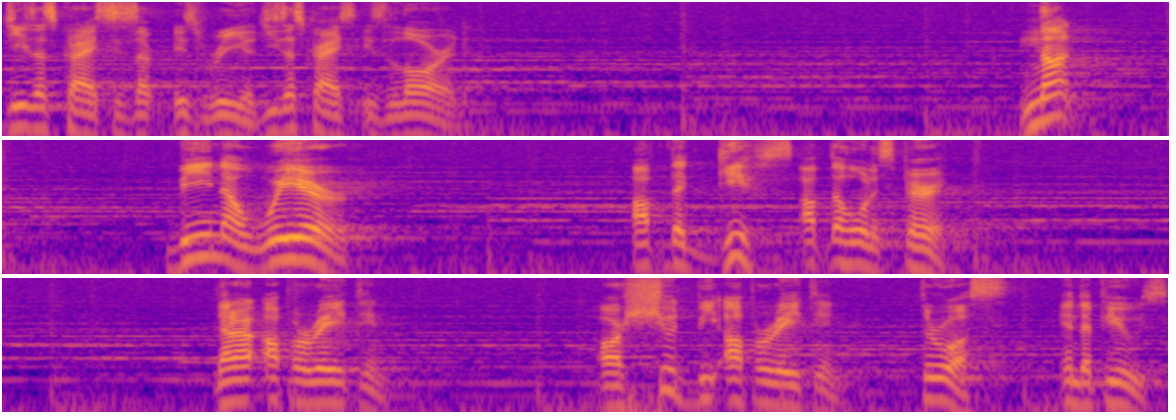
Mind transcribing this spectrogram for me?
Jesus Christ is, is real, Jesus Christ is Lord. Not being aware of the gifts of the Holy Spirit that are operating or should be operating through us in the pews.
